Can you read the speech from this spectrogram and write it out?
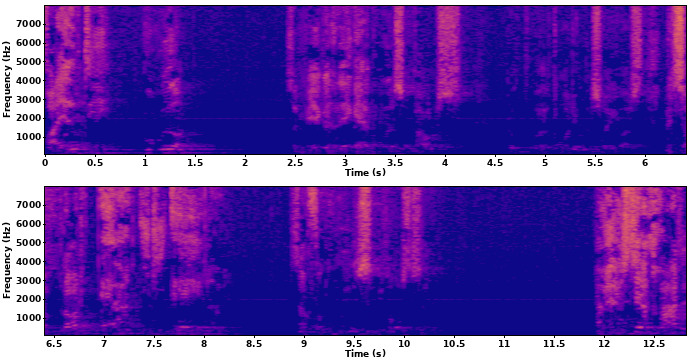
fra alle de guder, som virker virkeligheden ikke er guder, som Paulus bruger det udtryk også, men som blot er idealer, som forkudes i vores tid. Han vil have til at rette,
